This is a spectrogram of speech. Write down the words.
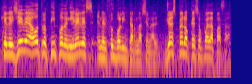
que les lleve a otro tipo de niveles en el fútbol internacional. Yo espero que eso pueda pasar.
